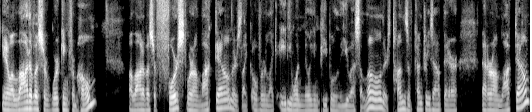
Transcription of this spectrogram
you know, a lot of us are working from home. A lot of us are forced. We're on lockdown. There's like over like 81 million people in the US alone. There's tons of countries out there that are on lockdown.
